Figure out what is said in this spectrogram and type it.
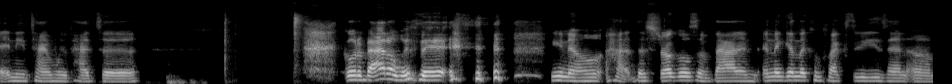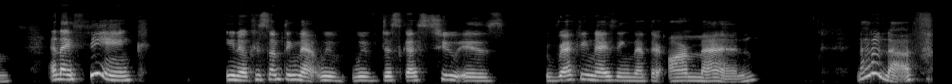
anytime we've had to go to battle with it you know the struggles of that and and again the complexities and um and i think you know because something that we've we've discussed too is recognizing that there are men not enough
